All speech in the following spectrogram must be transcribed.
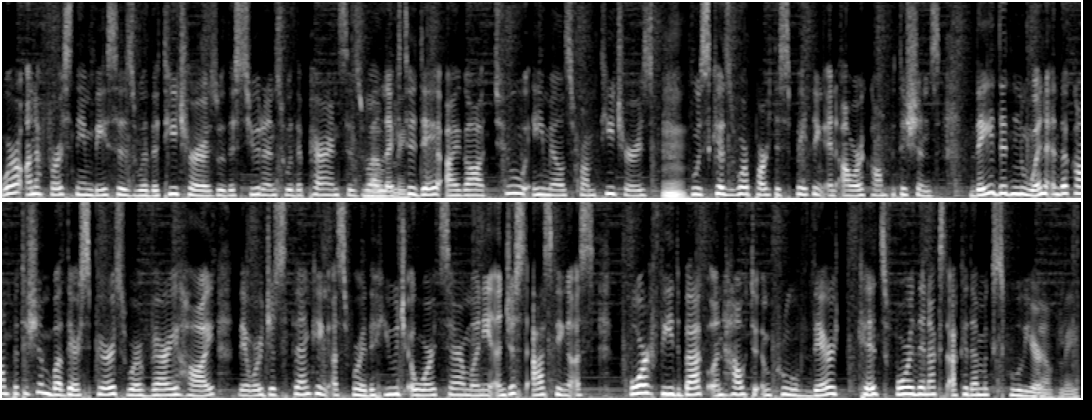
We're on a first name basis with the teachers, with the students, with the parents as well. Like today, I got two emails from teachers Mm. whose kids were participating in our competitions. They didn't win in the competition, but their spirits were very high. They were just thanking us for the huge award ceremony and just asking us for feedback on how to improve their kids for the next academic school year. Lovely.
